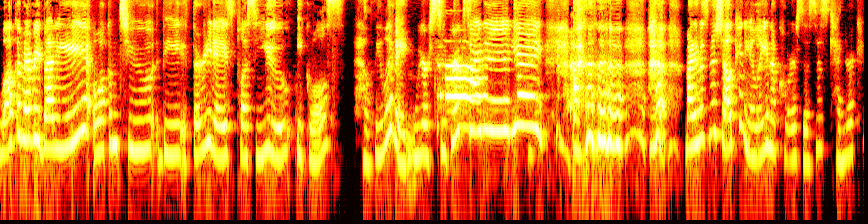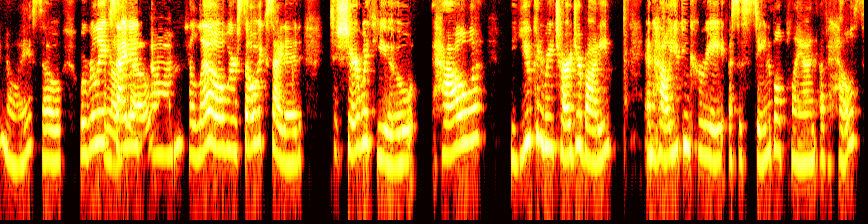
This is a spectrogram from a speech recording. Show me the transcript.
Welcome, everybody. Welcome to the 30 Days Plus You equals Healthy Living. We are super excited. Yay! My name is Michelle Keneally, and of course, this is Kendra Kanoy. So we're really Hello, excited. hello. Um, hello. We're so excited to share with you how you can recharge your body and how you can create a sustainable plan of health,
